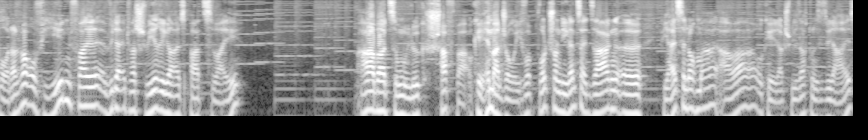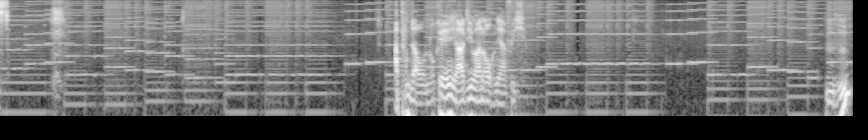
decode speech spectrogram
Boah, das war auf jeden Fall wieder etwas schwieriger als Part 2. Aber zum Glück schaffbar. Okay, Hammer Joe. Ich wollte schon die ganze Zeit sagen, äh, wie heißt der nochmal? Aber okay, das Spiel sagt uns, es wieder heißt. Up and Down. Okay, ja, die waren auch nervig. Mhm.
